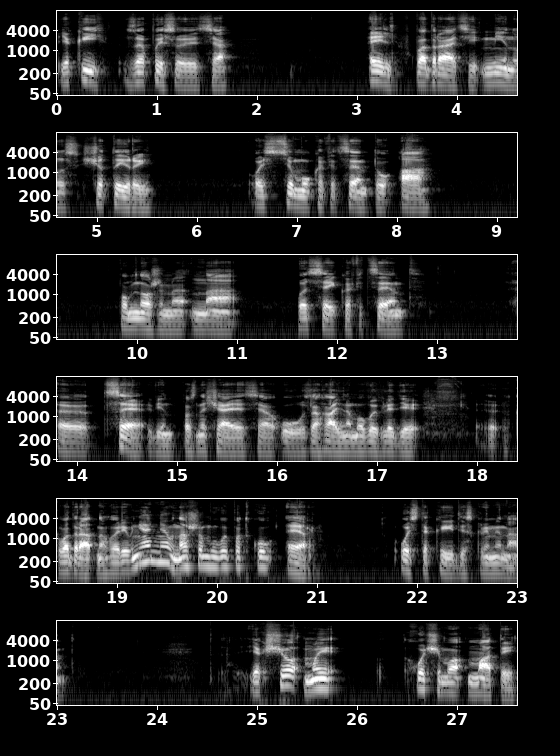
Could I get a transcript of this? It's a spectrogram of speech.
який записується L в квадраті мінус 4 ось цьому коефіцієнту А помножено на оцей коефіцієнт С, він позначається у загальному вигляді е, квадратного рівняння, в нашому випадку r. Ось такий дискримінант. Якщо ми хочемо мати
